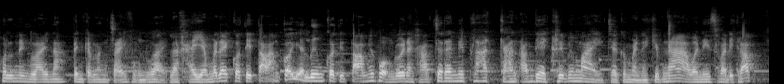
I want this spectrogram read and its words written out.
คนละหนึ่งไลค์นะ เป็นกำลังใจให้ผมด้วย และใครยังไม่ได้กดติดตามก็อย่าลืมกดติดตามให้ผมด้วยนะครับจะได้ไม่พลาดการอัปเดตคลิปใหม่ๆเจอกันใหม่ในคลิปหน้าวันนี้สวัสดีครับ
